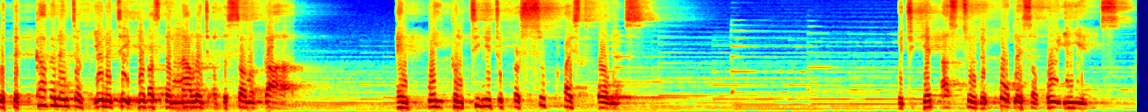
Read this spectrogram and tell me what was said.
With the covenant of unity, give us the knowledge of the Son of God. And we continue to pursue Christ's fullness, which get us to the fullness of who He is.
